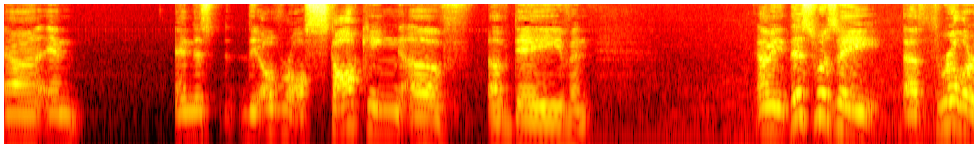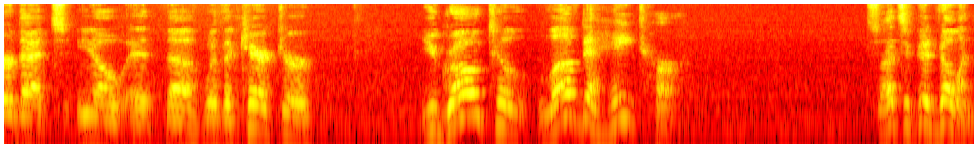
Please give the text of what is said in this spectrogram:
uh, and and just the overall stalking of of Dave and I mean this was a a thriller that you know it, with a character you grow to love to hate her. So that's a good villain.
